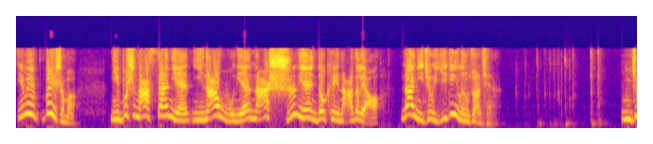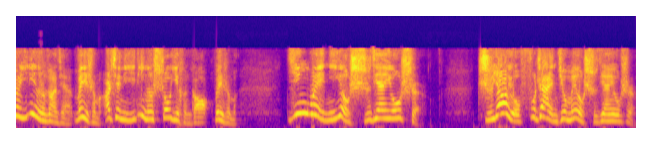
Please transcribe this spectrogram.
因为为什么？你不是拿三年，你拿五年、拿十年，你都可以拿得了。那你就一定能赚钱，你就一定能赚钱。为什么？而且你一定能收益很高。为什么？因为你有时间优势。只要有负债，你就没有时间优势，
